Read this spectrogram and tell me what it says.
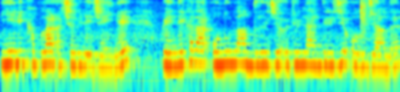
yeni kapılar açabileceğini ve ne kadar onurlandırıcı, ödüllendirici olacağını,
